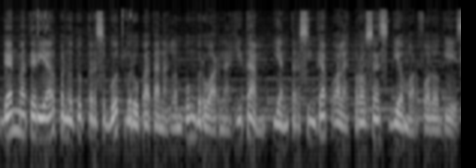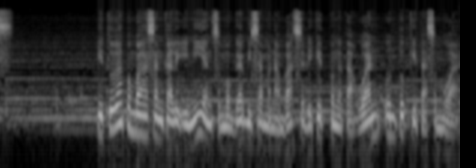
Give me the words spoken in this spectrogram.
Dan material penutup tersebut berupa tanah lempung berwarna hitam yang tersingkap oleh proses geomorfologis. Itulah pembahasan kali ini yang semoga bisa menambah sedikit pengetahuan untuk kita semua.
